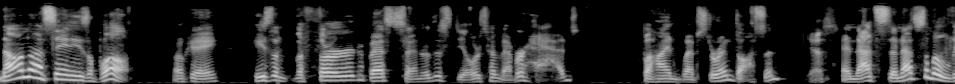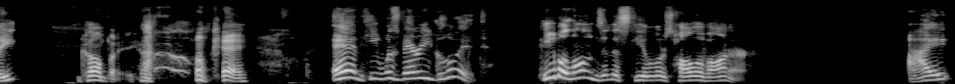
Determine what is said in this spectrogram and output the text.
Now, I'm not saying he's a bum, okay? He's the, the third best center the Steelers have ever had behind Webster and Dawson. Yes. And that's and that's some elite company. okay. And he was very good. He belongs in the Steelers Hall of Honor. I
